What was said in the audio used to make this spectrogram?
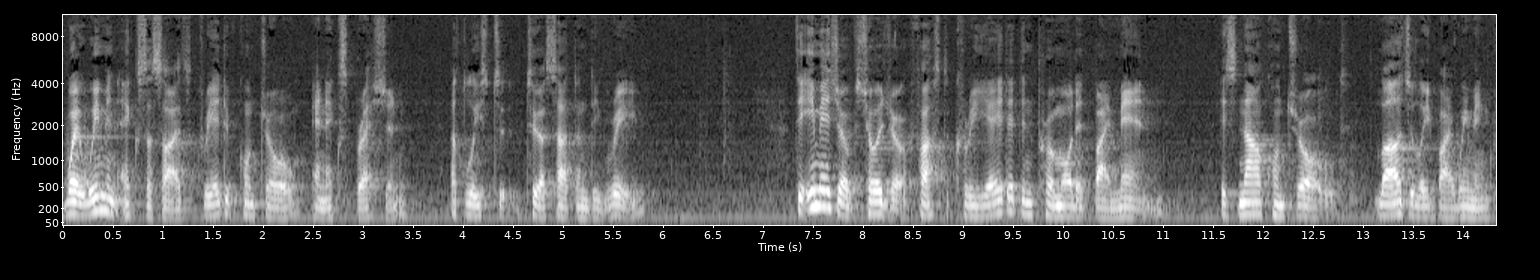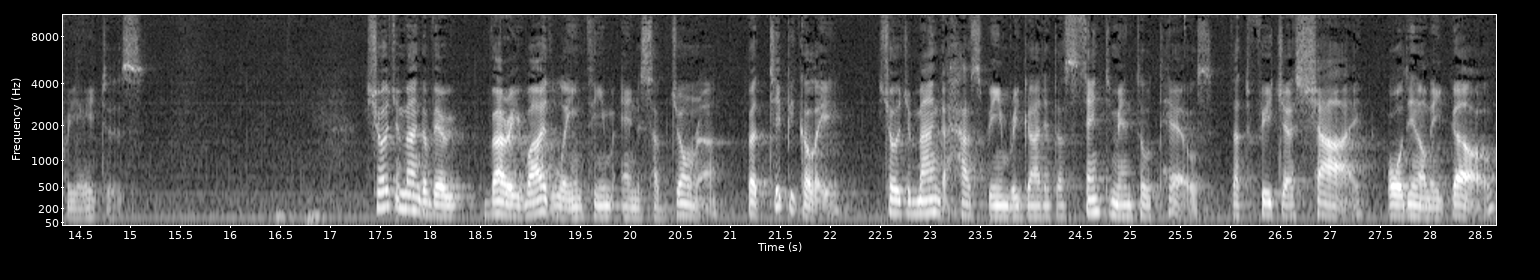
where women exercise creative control and expression, at least to, to a certain degree. The image of shoujo, first created and promoted by men, is now controlled largely by women creators. Shoujo manga vary, vary widely in theme and subgenre, but typically, shoujo manga has been regarded as sentimental tales that feature a shy, ordinary girl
